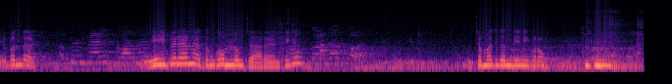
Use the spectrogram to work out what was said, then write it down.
ये बंदर यहीं पे रहना है, तुमको हम लोग जा रहे हैं, ठीक है? चम्मच गंदी नहीं करो।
